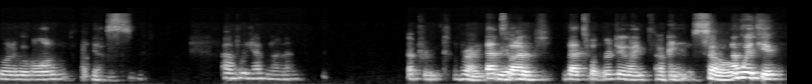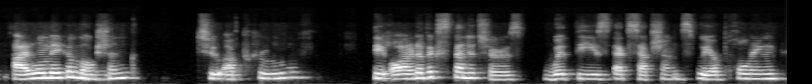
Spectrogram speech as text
You wanna move along? Yes, Uh, we have none. approved, right. That's we what I'm, that's what we're doing. Okay, so. I'm with you. I will make a motion to approve the audit of expenditures with these exceptions. We are pulling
